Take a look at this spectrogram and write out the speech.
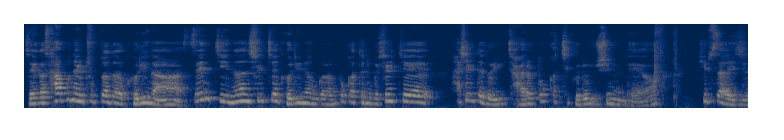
제가 4분의 1 축도자 그리나 센치는 실제 그리는 거랑 똑같으니까 실제 하실 때도 이 자를 똑같이 그려주시면 돼요. 힙 사이즈,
